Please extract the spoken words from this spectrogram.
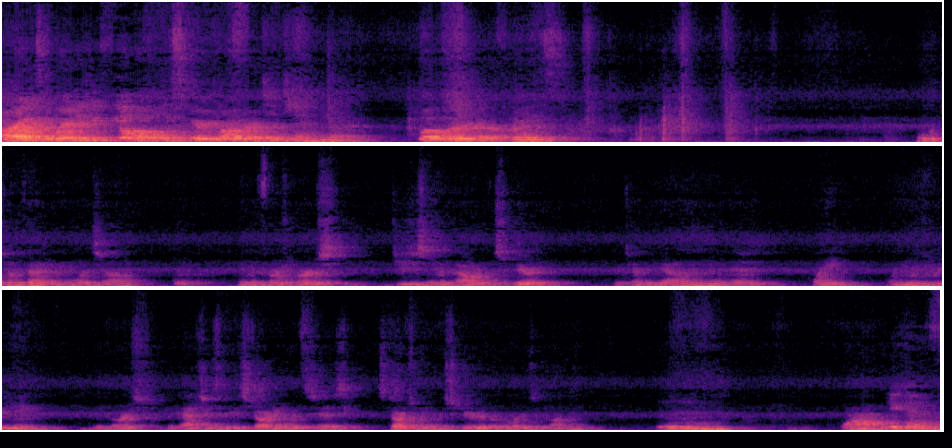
All right, so where did you feel the Holy Spirit draw your attention here? What word or phrase? Well, what jumped out at me was, um, in the first verse, Jesus in the power of the Spirit returned to Galilee. And then when he, when he was reading the verse, the passage that he started with says, starts with, the Spirit of the Lord is upon me. Mm. Yeah, you can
